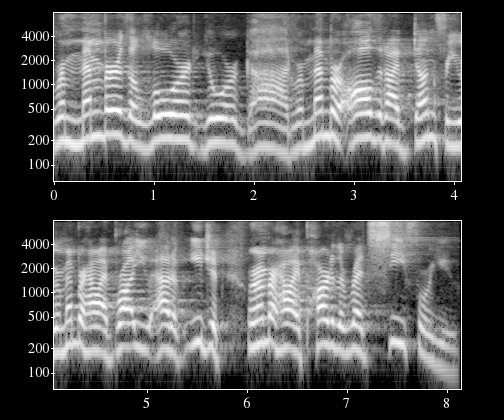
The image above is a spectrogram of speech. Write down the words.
Remember the Lord your God. Remember all that I've done for you. Remember how I brought you out of Egypt. Remember how I parted the Red Sea for you.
